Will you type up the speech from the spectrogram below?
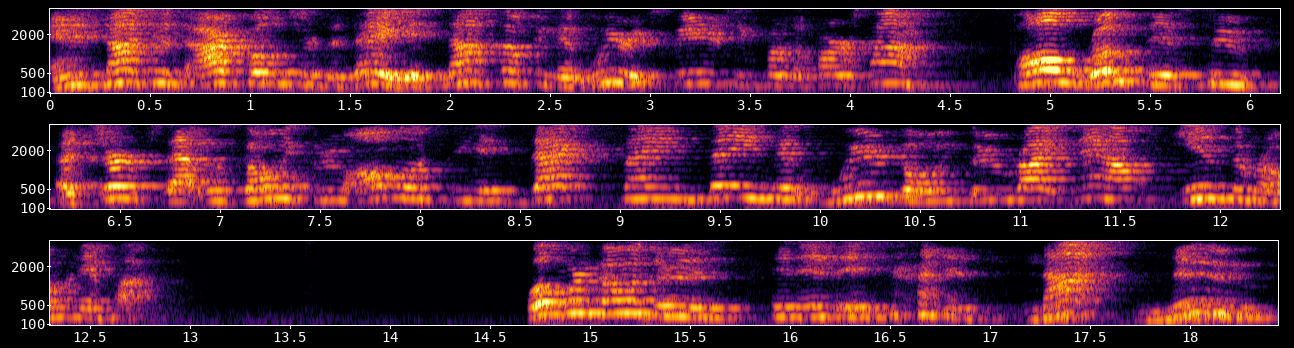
And it's not just our culture today, it's not something that we're experiencing for the first time. Paul wrote this to a church that was going through almost the exact same thing that we're going through right now in the Roman Empire. What we're going through is, is, is, is, not, is not new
